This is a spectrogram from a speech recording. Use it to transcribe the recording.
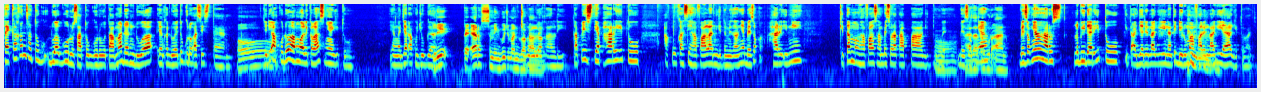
TK kan satu dua guru satu guru utama dan dua yang kedua itu guru asisten. Oh. Jadi aku doang wali kelasnya gitu yang ngajar aku juga. Jadi PR seminggu cuma dua cuma kali dua kali. tapi setiap hari itu aku kasih hafalan gitu. Misalnya besok hari ini kita menghafal sampai surat apa gitu. Oh, besoknya besoknya harus lebih dari itu. Kita ajarin lagi nanti di rumah hafalin lagi ya gitu aja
